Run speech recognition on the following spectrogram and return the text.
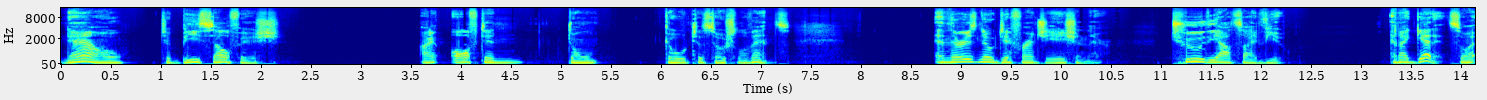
Now, to be selfish, I often don't go to social events. And there is no differentiation there to the outside view. And I get it. So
